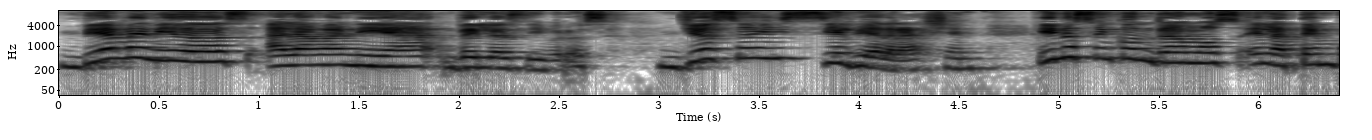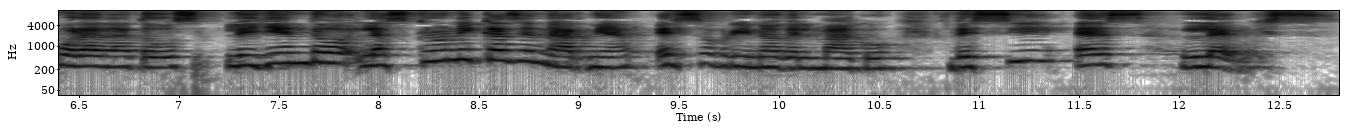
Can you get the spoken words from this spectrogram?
Bienvenidos a la manía de los libros. Yo soy Silvia Drachen y nos encontramos en la temporada 2 leyendo Las Crónicas de Narnia, el sobrino del mago, de C.S. Lewis.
